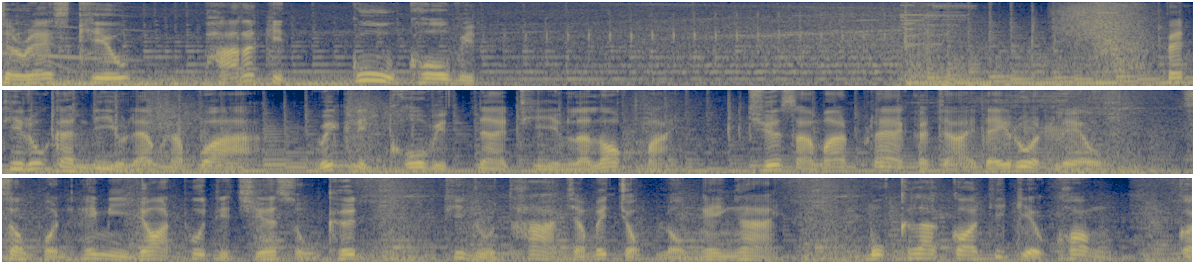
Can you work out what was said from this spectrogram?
The Rescue ภารกิจกู้โควิด เป็นที่รู้กันดีอยู่แล้วครับว่า วิกฤตโควิด -19 ระลอกใหม่ เชื้อสามารถแพร่กระจายได้รวดเร็ว ส่งผลให้มียอดผู้ติดเชื้อสูงขึ้น ที่ดูท่าจะไม่จบลงง่าย ๆ บุคลากรที่เกี่ยวข้องก็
